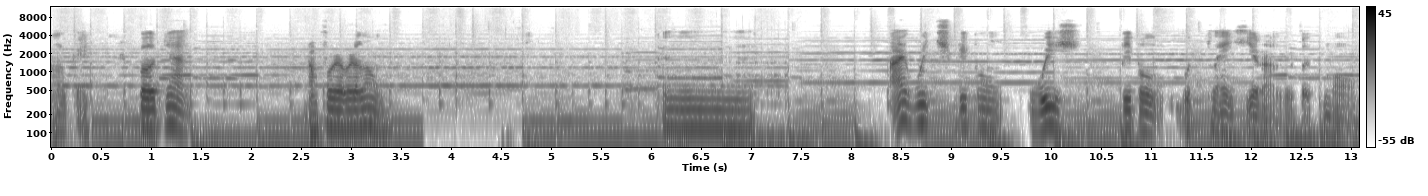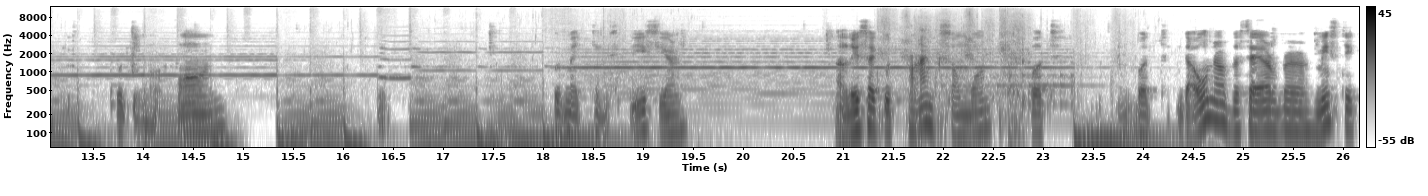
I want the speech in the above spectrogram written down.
okay but yeah I'm forever alone uh, I wish people wish people would play here a little bit more. It would be more fun. It would make things easier. At least I could prank someone but but the owner of the server, Mystic,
